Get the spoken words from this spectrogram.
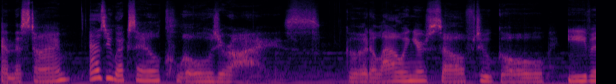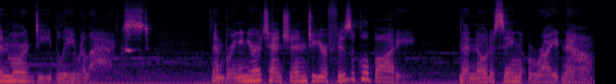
And this time, as you exhale, close your eyes. Good. Allowing yourself to go even more deeply relaxed. And bringing your attention to your physical body and noticing right now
